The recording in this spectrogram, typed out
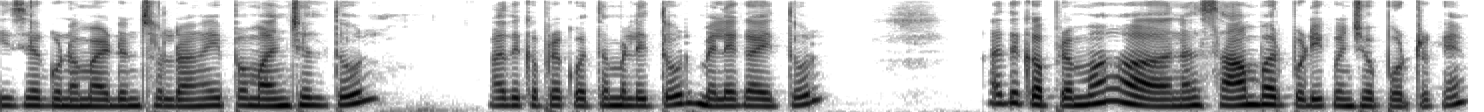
ஈஸியாக குணமாயிடும்னு சொல்கிறாங்க இப்போ மஞ்சள் தூள் அதுக்கப்புறம் கொத்தமல்லி தூள் மிளகாய் தூள் அதுக்கப்புறமா நான் சாம்பார் பொடி கொஞ்சம் போட்டிருக்கேன்.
